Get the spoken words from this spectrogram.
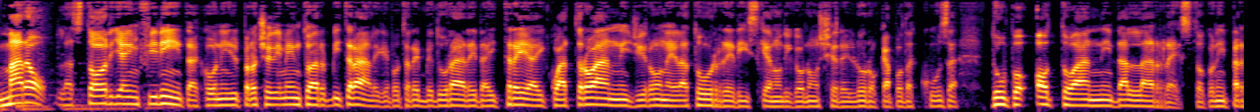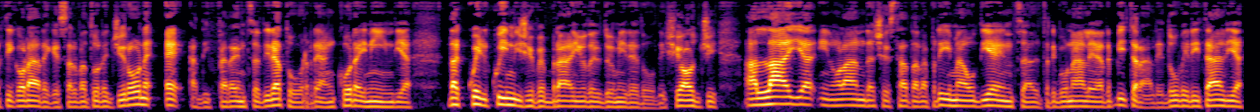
Marò, la storia infinita con il procedimento arbitrale che potrebbe durare dai 3 ai 4 anni, Girone e la Torre rischiano di conoscere il loro capo d'accusa dopo 8 anni dall'arresto, con il particolare che Salvatore Girone è, a differenza di La Torre, ancora in India da quel 15 febbraio del 2012. Oggi all'Aia, in Olanda, c'è stata la prima udienza al Tribunale arbitrale dove l'Italia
